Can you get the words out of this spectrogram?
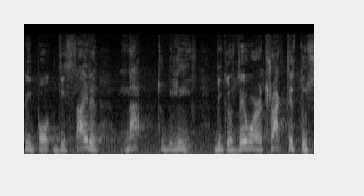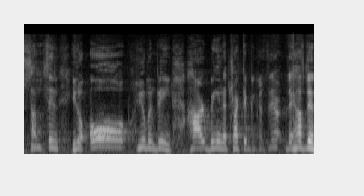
people decided not to believe because they were attracted to something. You know, all human beings are being attracted because they have the,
